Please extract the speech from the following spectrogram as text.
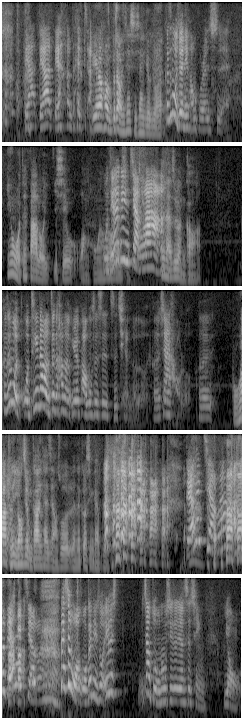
等下等下等下再讲。因为他们不知道，你先写下一个给我。可是我觉得你好像不认识哎、欸。因为我在 follow 一些网红啊。我等下跟你讲啦。那男是不是很高啊？可是我我听到的这个他们约炮故事是之前的了，可能现在好了，可能不会啊。可是你忘记我们刚刚一开始讲说人的个性改不了。等下再讲啦，等下再讲啦。但是我我跟你说，因为像佐佐木希这件事情。有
